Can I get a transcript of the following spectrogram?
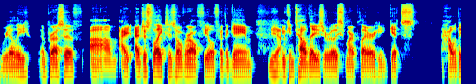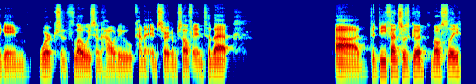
really impressive. Um, I, I just liked his overall feel for the game. Yeah. You can tell that he's a really smart player. He gets how the game works and flows and how to kind of insert himself into that. Uh, the defense was good mostly.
